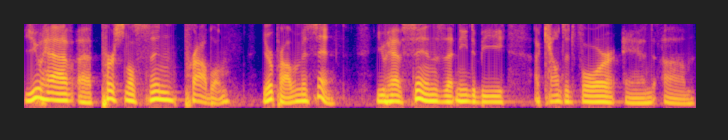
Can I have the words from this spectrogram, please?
you have a personal sin problem. Your problem is sin. You have sins that need to be accounted for and um,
